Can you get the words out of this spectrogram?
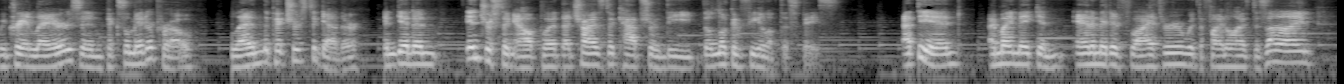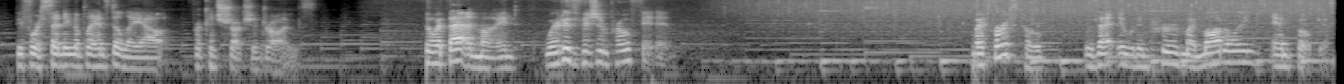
we create layers in Pixelmator Pro, blend the pictures together, and get an interesting output that tries to capture the, the look and feel of the space. At the end, I might make an animated fly through with the finalized design before sending the plans to layout for construction drawings. So with that in mind, where does Vision Pro fit in? My first hope was that it would improve my modeling and focus.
